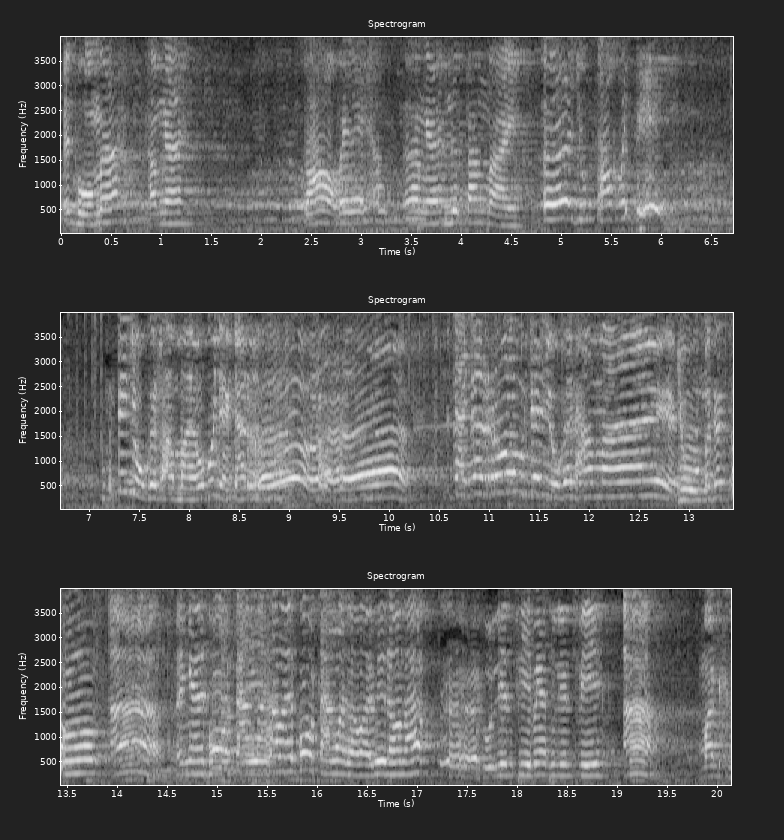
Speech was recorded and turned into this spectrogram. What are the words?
เออเป็นผมนะทำไงลาออกไปแล้วแล้วทำไงเลือกตั้งใหม่ เออยุบพักไปสิมึงจะอยู่กันทำไมวะกูอยากจะรู้เอออยากจะรู้ว่ามึงจะอยู่กันทำไมอยู่มันก็โกงอ่าเป็นไงกู้ตังค์มาทำไมกู้ตังค์มาทำไมพี่น้องครับ ทุนเรียนฟรีไหมทุนเรียนฟรีอ่ามันเค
